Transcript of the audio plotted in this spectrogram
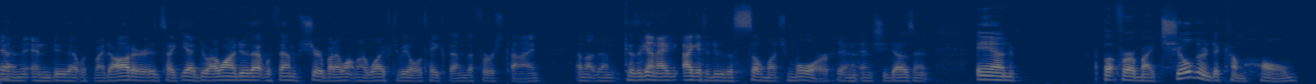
Yeah. And, and do that with my daughter. It's like, yeah, do I want to do that with them? Sure, but I want my wife to be able to take them the first time and let them, because again, I, I get to do this so much more, and, and she doesn't. And but for my children to come home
